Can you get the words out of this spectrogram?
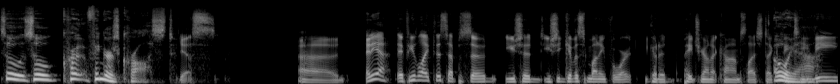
So so cr- fingers crossed. Yes. Uh, and yeah, if you like this episode, you should you should give us money for it. Go to patreon.com slash Oh, yeah.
